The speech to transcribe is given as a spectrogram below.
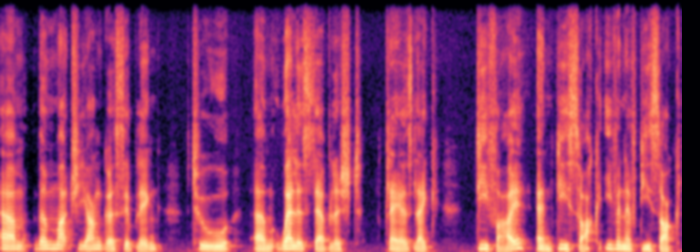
um, the much younger sibling to um, well-established players like DeFi and DeSoc, even if DeSoc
